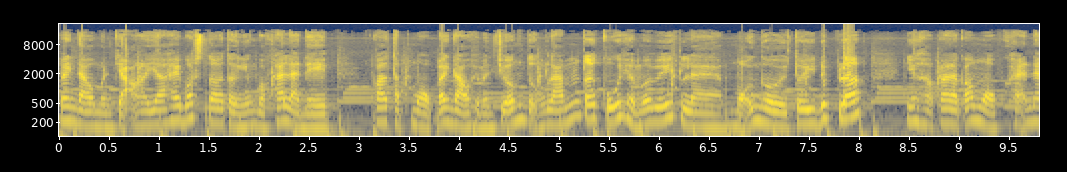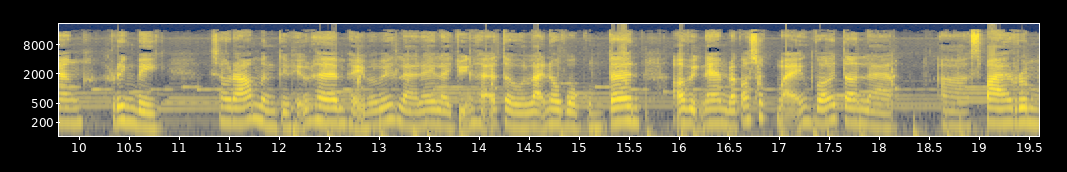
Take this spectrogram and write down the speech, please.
Ban đầu mình chọn là do thấy poster từng nhân vật khá là đẹp. Coi tập 1 ban đầu thì mình chưa ấn tượng lắm. Tới cuối thì mới biết là mỗi người tuy đúp lớp Nhưng thật ra là có một khả năng riêng biệt. Sau đó mình tìm hiểu thêm thì mới biết là đây là chuyển thể từ light novel cùng tên. Ở Việt Nam đã có xuất bản với tên là uh, Spy Room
